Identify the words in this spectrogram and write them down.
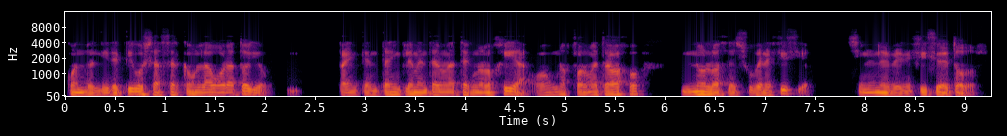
Cuando el directivo se acerca a un laboratorio para intentar implementar una tecnología o una forma de trabajo, no lo hace en su beneficio, sino en el beneficio de todos.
